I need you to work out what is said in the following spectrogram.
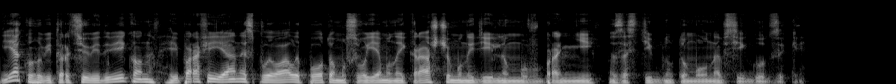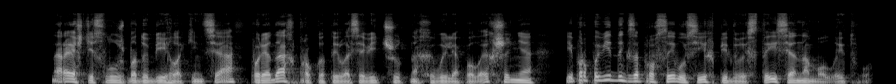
Ніякого вітерцю від вікон, і парафіяни спливали потом у своєму найкращому недільному вбранні, застібнутому на всі гудзики. Нарешті служба добігла кінця, по рядах прокотилася відчутна хвиля полегшення, і проповідник запросив усіх підвестися на молитву.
